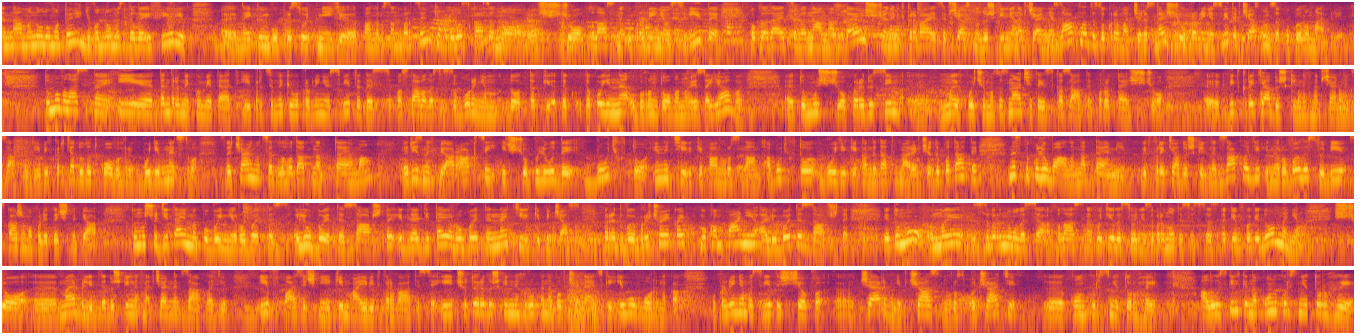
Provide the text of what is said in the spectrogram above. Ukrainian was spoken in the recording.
На минулому тижні в одному з телеефірів, е, на яким був присутній е, пан Руслан Марцинків, було сказано, що власне управління освіти покладається вина на те, що не відкриваються вчасно дошкільні навчальні заклади, зокрема через те, що управління освіти вчасно закупило меблі. Тому, власне, і тендерний комітет, і працівники управління освіти десь поставилися з обуренням до таки, так, такої необґрунтованої заяви, е, тому що передусім е, ми хочемо зазначити і сказати про те, що е, відкриття дошкільних навчальних закладів, відкриття додаткових будівництво, звичайно, це благодатна тема різних піар-акцій, і щоб люди будь-хто, і не тільки пан Руслан, а будь-хто будь-який кандидат в мери чи депутати не спекулювали на темі відкриття дошкільних закладів і не робили собі, скажімо, політичний піар. Тому що дітей ми повинні робити любити завжди, і для дітей робити не тільки під час передвиборчої кампанії, а любити завжди. І тому ми звернулися, власне, хотіли сьогодні звернутися з таким повідомленням, що е, меблі для дошкільних навчальних закладів і в Пасічній, який має відкриватися, і чотири дошкільні групи на Вовчинецькій, і в Угорниках управлінням освіти ще в е, червні вчасно розпочаті е, конкурсні торги. Але оскільки на конкурсні торги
